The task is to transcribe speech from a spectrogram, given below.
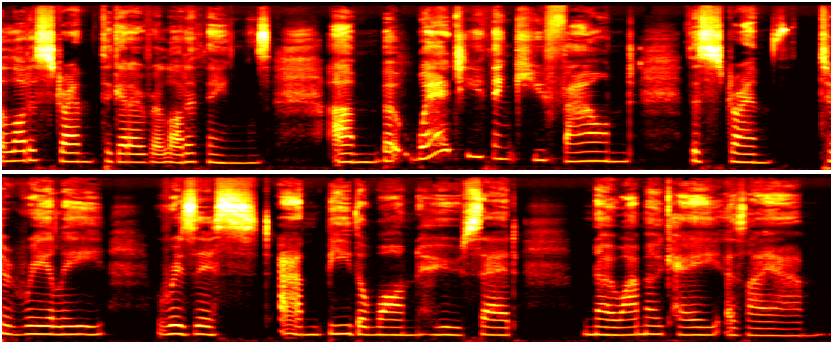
a lot of strength to get over a lot of things. Um, but where do you think you found the strength to really resist and be the one who said, "No, I'm okay as I am"?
